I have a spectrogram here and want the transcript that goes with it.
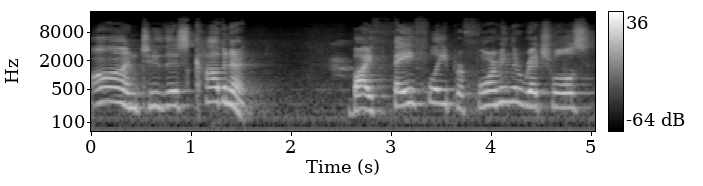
on to this covenant by faithfully performing the rituals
